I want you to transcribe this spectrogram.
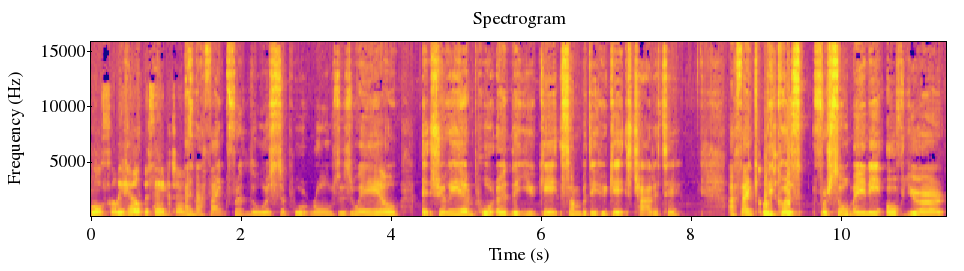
hopefully help the sector. And I think for those support roles as well, it's really important that you get somebody who gets charity. I think because for so many of your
